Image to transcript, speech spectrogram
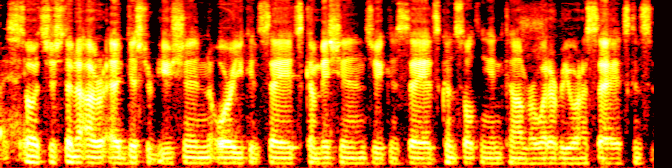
I see. So it's just an, a, a, distribution, or you can say it's commissions, or you can say it's consulting income, or whatever you want to say. It's cons-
